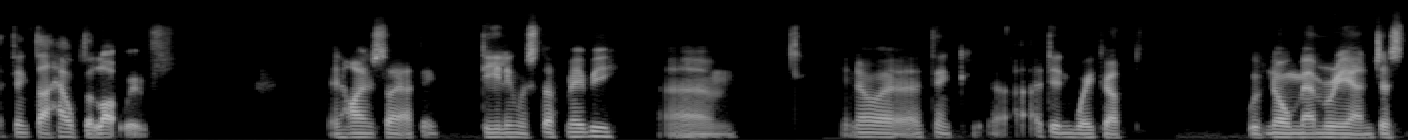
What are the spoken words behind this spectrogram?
I think that helped a lot with. In hindsight, I think dealing with stuff maybe. Um, you know, I, I think I didn't wake up with no memory and just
